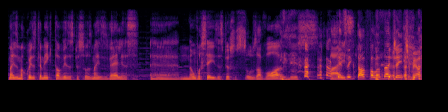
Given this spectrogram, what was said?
mais uma coisa também que talvez as pessoas mais velhas é, não vocês, as pessoas, os avós, os pais. Pensei que tava falando da gente mesmo.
